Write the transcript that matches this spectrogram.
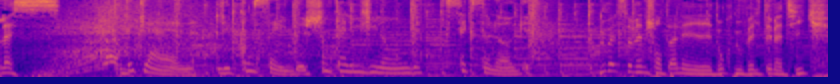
Laisse. DKL, les conseils de Chantal Gilang, sexologue. Nouvelle semaine Chantal et donc nouvelle thématique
